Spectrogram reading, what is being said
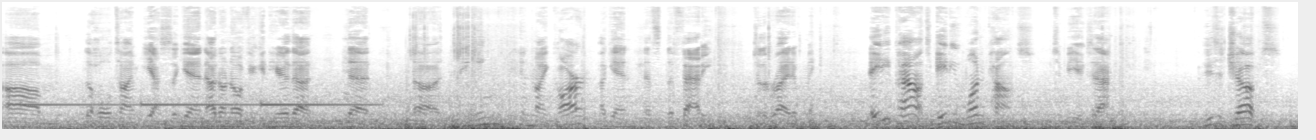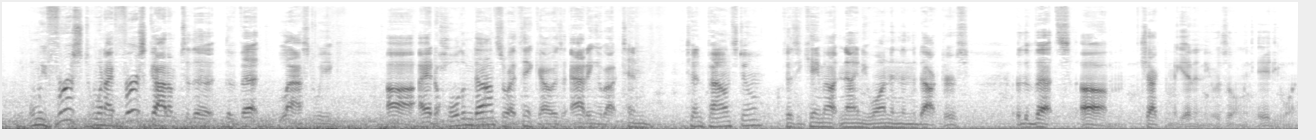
um, the whole time. Yes, again, I don't know if you can hear that, that uh, dinging in my car. Again, that's the fatty to the right of me. 80 pounds, 81 pounds to be exact. These are chubs when we first when I first got him to the the vet last week, uh, I had to hold him down, so I think I was adding about 10, 10 pounds to him because he came out 91, and then the doctors or the vets um, checked him again, and he was only 81.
